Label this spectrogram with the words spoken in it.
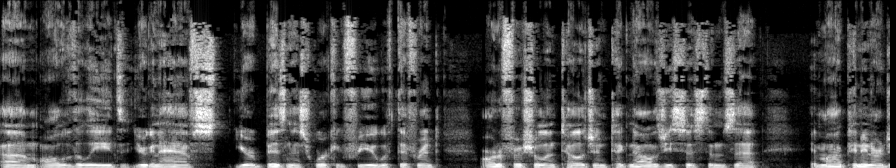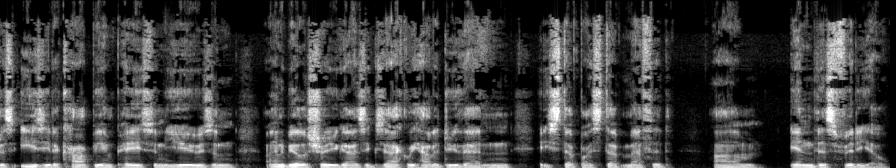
um, all of the leads. You're going to have your business working for you with different artificial intelligent technology systems that in my opinion are just easy to copy and paste and use. And i'm going to be able to show you guys exactly how to do that in a step-by-step -step method um, in this video.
